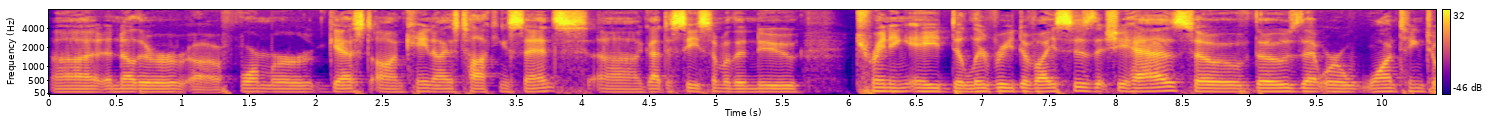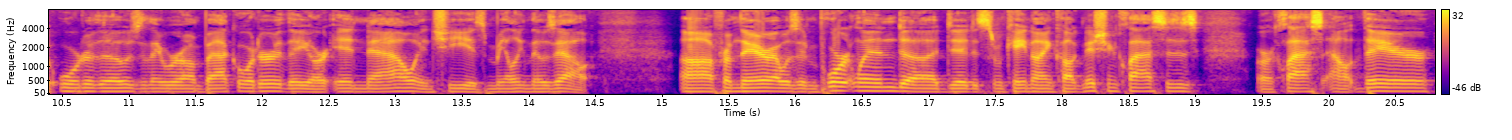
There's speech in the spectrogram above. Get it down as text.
uh, another former guest on Canines Talking Sense. got to see some of the new training aid delivery devices that she has. So those that were wanting to order those and they were on back order, they are in now, and she is mailing those out. Uh, from there, I was in Portland, uh, did some canine cognition classes or a class out there.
